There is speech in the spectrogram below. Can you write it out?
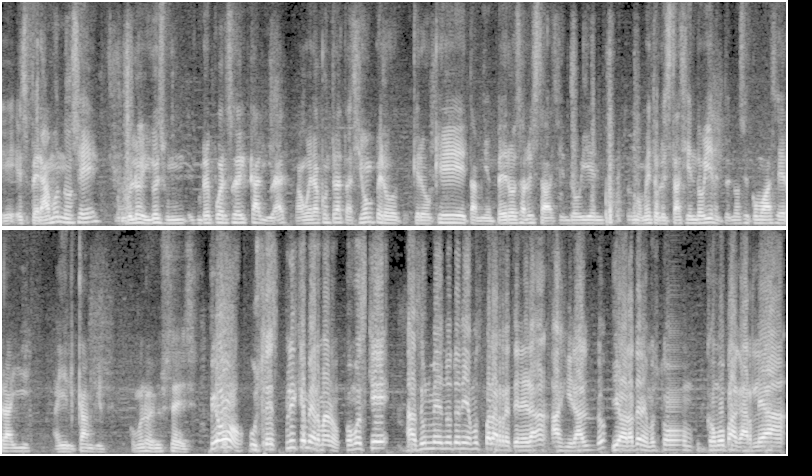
Eh, esperamos, no sé, como lo digo, es un, refuerzo de calidad, una buena contratación, pero creo que también Pedrosa lo está haciendo bien en estos momentos, lo está haciendo bien, entonces no sé cómo va a ser ahí el cambio. ¿Cómo lo ven ustedes? Yo, usted explíqueme, hermano, ¿cómo es que hace un mes no teníamos para retener a, Giraldo y ahora tenemos cómo, pagarle a,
